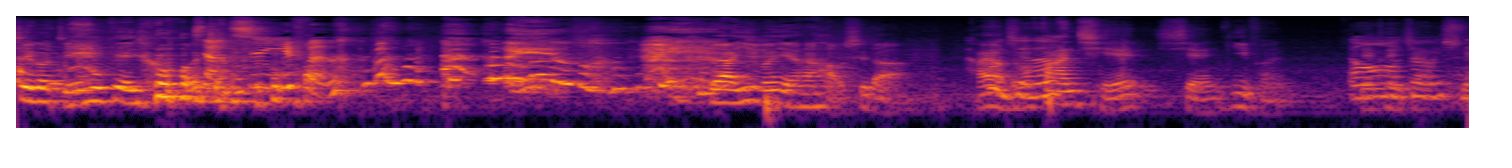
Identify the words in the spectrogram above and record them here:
这个节目变成我想吃意粉了。对啊，意粉也很好吃的，还有什么番茄咸意粉，也可哦以，这样吃。这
